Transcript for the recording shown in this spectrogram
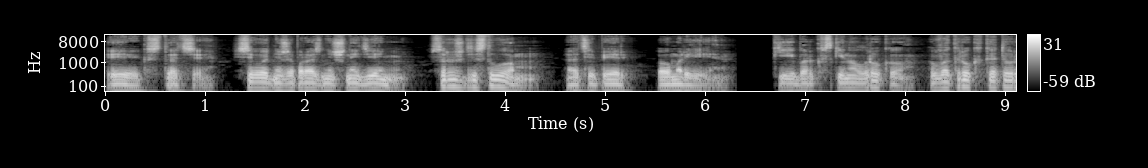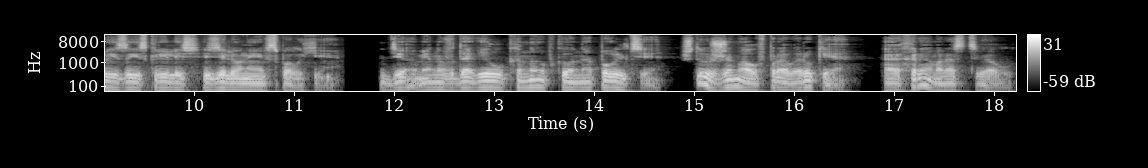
И, кстати, сегодня же праздничный день, с Рождеством, а теперь умри». Киборг вскинул руку, вокруг которой заискрились зеленые всполохи. Демин вдавил кнопку на пульте, что сжимал в правой руке, а храм расцвел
